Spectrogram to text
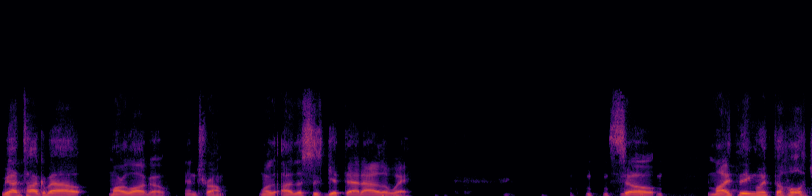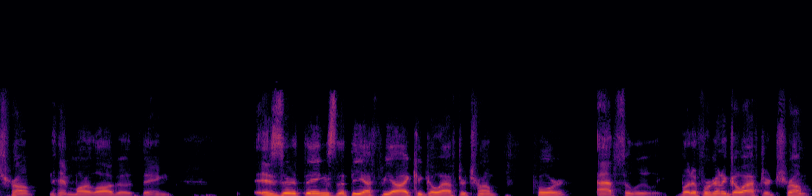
We got to talk about Mar-Lago and Trump. Well, uh, let's just get that out of the way. So, my thing with the whole Trump and Mar-Lago thing is there things that the FBI could go after Trump for? Absolutely. But if we're going to go after Trump,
